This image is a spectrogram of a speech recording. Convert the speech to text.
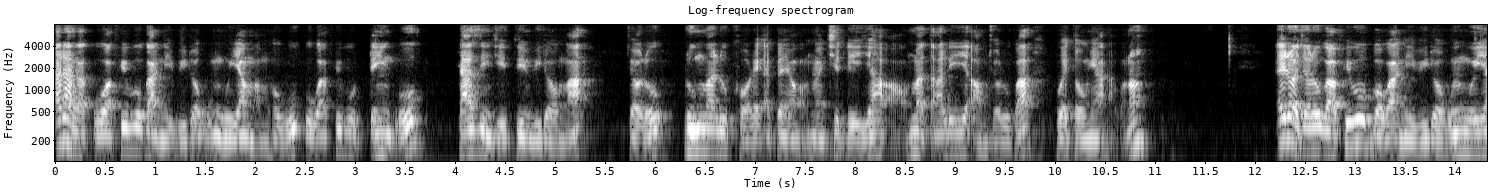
အဲ့ဒါကကိုက Facebook ကနေပြီးတော့ဝင်ငွေရမှာမဟုတ်ဘူးကိုက Facebook တင်းကို လာစင်ကြီးတွင်ပြီးတော့မှကျွန်တော်တို့ blue mark လို့ခေါ်တဲ့အပြန်အောင်အမှန်ချစ်လေးရအောင်အမှတ်သားလေးရအောင်ကျွန်တော်တို့ကဝယ်သုံးရတာပေါ့နော်အဲ့တော့ကျွန်တော်တို့က Facebook ပေါ်ကနေပြီးတော့ဝင်ငွေရ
